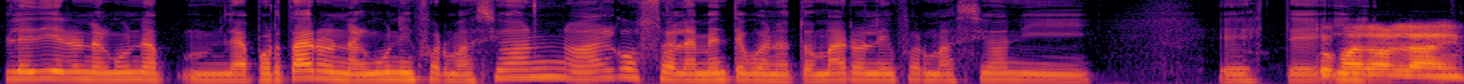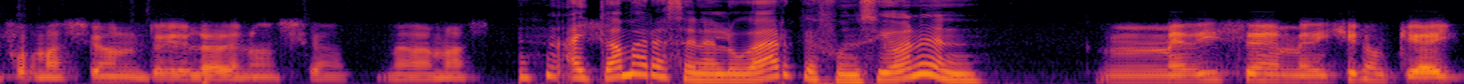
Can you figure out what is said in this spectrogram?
¿Le dieron alguna le aportaron alguna información o algo? Solamente, bueno, tomaron la información y este tomaron la información de la denuncia, nada más. ¿Hay cámaras en el lugar que funcionen? Me dicen, me dijeron que hay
